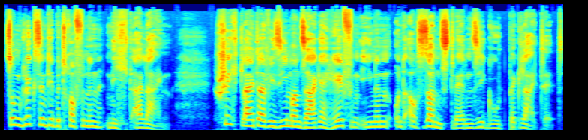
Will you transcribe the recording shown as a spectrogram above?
Zum Glück sind die Betroffenen nicht allein. Schichtleiter wie Simon Sage helfen ihnen und auch sonst werden sie gut begleitet.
